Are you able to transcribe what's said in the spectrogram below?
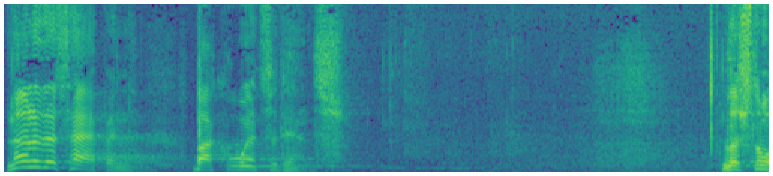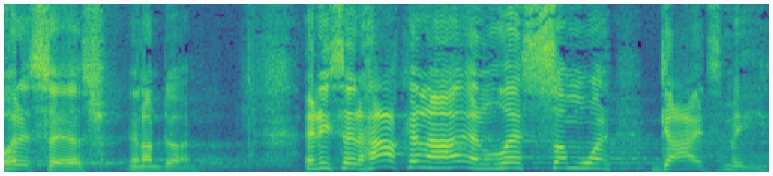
None of this happened by coincidence. Listen to what it says, and I'm done. And he said, How can I unless someone guides me?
